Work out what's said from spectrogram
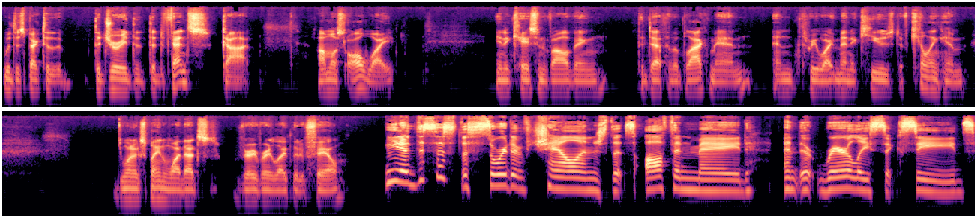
with respect to the, the jury that the defense got, almost all white, in a case involving the death of a black man and three white men accused of killing him. Do you want to explain why that's very, very likely to fail? You know, this is the sort of challenge that's often made and that rarely succeeds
